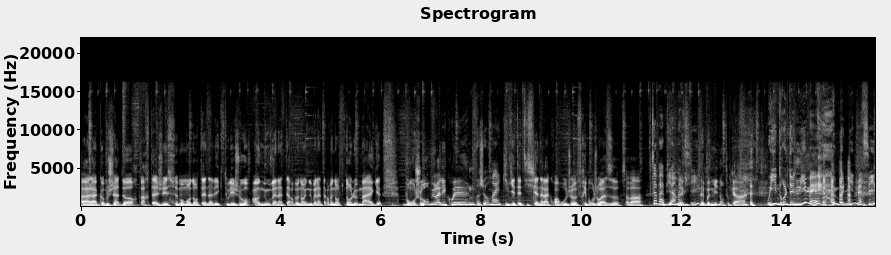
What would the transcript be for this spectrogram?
Voilà, comme j'adore partager ce moment d'antenne avec tous les jours un nouvel intervenant, une nouvelle intervenante dans le MAG. Bonjour Muriel Écoué. Bonjour Mike. Diététicienne à la Croix-Rouge fribourgeoise, ça va? Ça va bien, merci. La bonne mine en tout cas. hein. Oui, drôle de nuit, mais bonne mine, merci.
